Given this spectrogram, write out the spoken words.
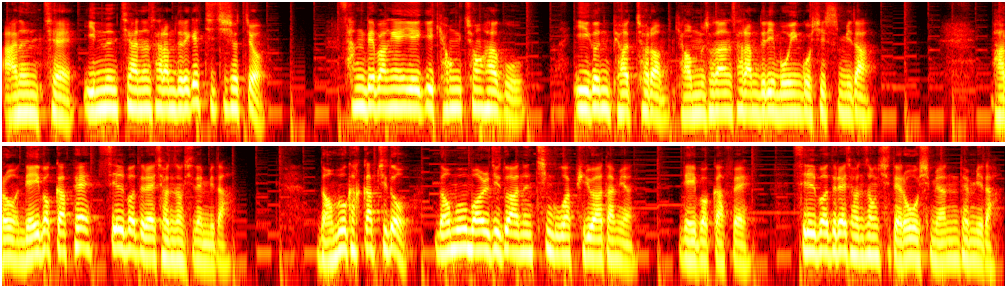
아는 채, 있는 채 하는 사람들에게 지치셨죠? 상대방의 얘기 경청하고 익은 벼처럼 겸손한 사람들이 모인 곳이 있습니다. 바로 네이버 카페 실버들의 전성시대입니다. 너무 가깝지도 너무 멀지도 않은 친구가 필요하다면 네이버 카페 실버들의 전성시대로 오시면 됩니다.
